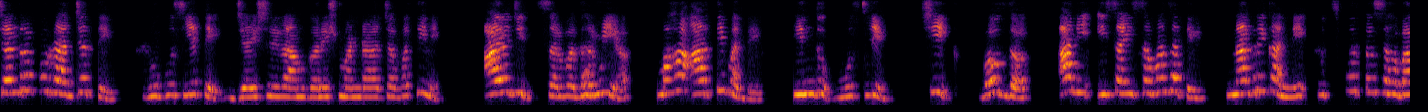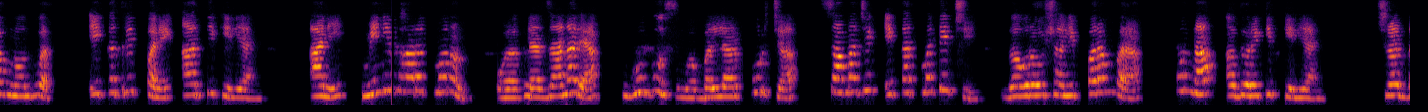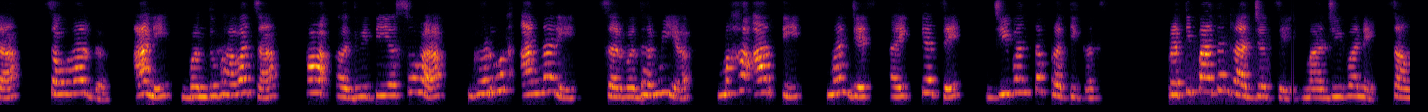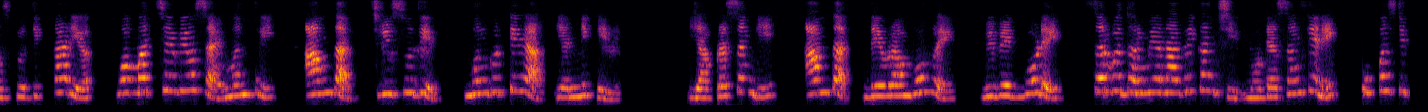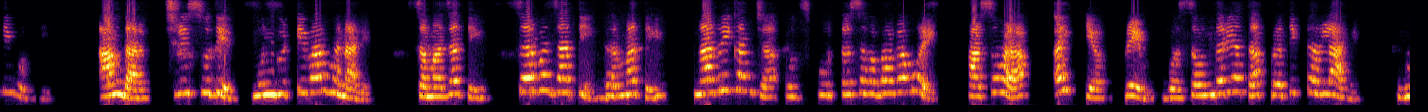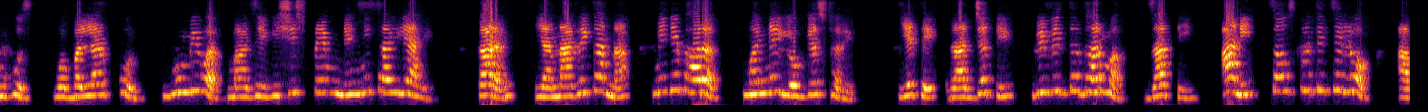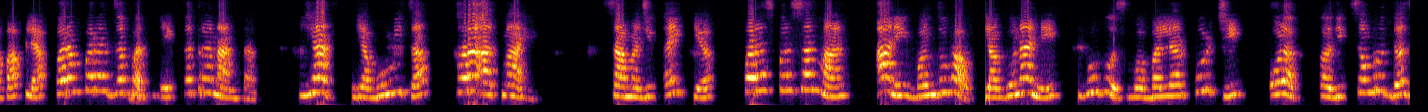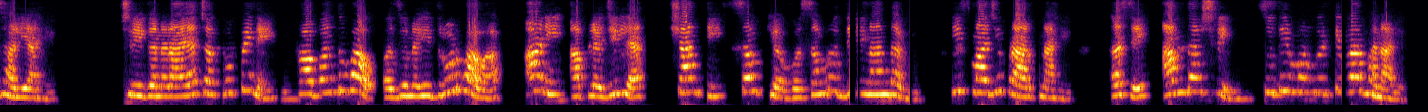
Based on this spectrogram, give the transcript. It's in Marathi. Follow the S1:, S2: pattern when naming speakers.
S1: चंद्रपूर राज्यातील घुगुस येथे जय श्रीराम गणेश मंडळाच्या वतीने आयोजित सर्वधर्मीय महाआरतीमध्ये हिंदू मुस्लिम शीख बौद्ध आणि इसाई समाजातील नागरिकांनी उत्स्फूर्त सहभाग नोंदवत एकत्रितपणे आरती केली आहे. आणि मिनी भारत म्हणून ओळखल्या जाणाऱ्या घुगुस व बल्लारपूरच्या सामाजिक एकात्मतेची गौरवशाली परंपरा पुन्हा अधोरेखित केली आहे. श्रद्धा सौहार्द आणि बंधुभावाचा हा अद्वितीय सोहळा घडवून आणणारी सर्वधर्मीय महाआरती म्हणजेच ऐक्याचे जिवंत प्रतीकच. प्रतिपादन राज्याचे माजी वने सांस्कृतिक कार्य व मत्स्य व्यवसाय मंत्री आमदार श्री सुधीर मुनगुट्टीवार यांनी केले. या प्रसंगी आमदार देवराम भोंगळे विवेक बोडे सर्व धर्मीय नागरिकांची मोठ्या संख्येने उपस्थिती होती. आमदार श्री सुधीर मुनगुट्टीवार म्हणाले समाजातील सर्व जाती धर्मातील नागरिकांच्या उत्स्फूर्त सहभागामुळे हा सोहळा ऐक्य प्रेम व सौंदर्याचा प्रतीक ठरला आहे. घुगुस व बल्लारपूर भूमीवर माझे विशेष प्रेम नेहमीच राहिले आहे. कारण या नागरिकांना मिनी भारत म्हणणे योग्यच ठरेल. येथे राज्यातील विविध धर्म जाती आणि संस्कृतीचे लोक आपापल्या परंपरा जपत एकत्र नांदतात. ह्याच या भूमीचा खरा आत्मा आहे. सामाजिक ऐक्य परस्पर सन्मान आणि बंधुभाव या गुणांनी घुगुस व बल्लारपूरची ओळख अधिक समृद्ध झाली आहे. श्री गणरायाच्या कृपेने हा बंधुभाव अजूनही दृढ व्हावा आणि आपल्या जिल्ह्यात शांती सौख्य व समृद्धी नांदावी हीच माझी प्रार्थना आहे असे आमदार श्री सुधीर मुनगट्टीवार म्हणाले.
